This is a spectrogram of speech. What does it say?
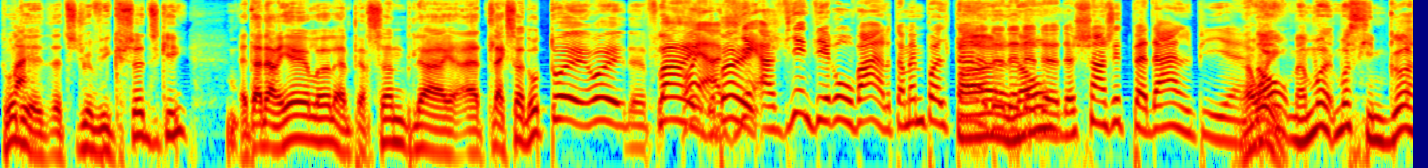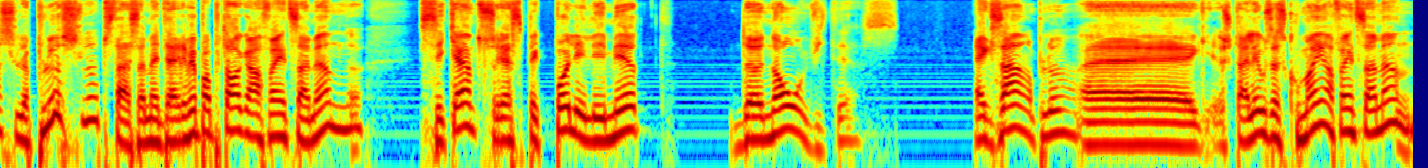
Toi, Ouais. as-tu déjà vécu ça, Dicky? Elle est en arrière, là, la personne, puis là, elle- elle te klaxonne. Oh, toi, ouais, de- fly, Ouais, elle, dépêche. vient, elle vient de virer au vert. là. T'as même pas le temps Ah, de, de- non. de- de changer de pédale. Puis, euh, Ah non, oui. mais moi, moi, ce qui me gosse le plus, là, puis ça, ça m'est arrivé pas plus tard qu'en fin de semaine, là, c'est quand tu respectes pas les limites de non-vitesse. Exemple, euh, je suis allé aux Escoumins en fin de semaine,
